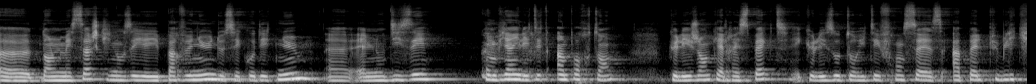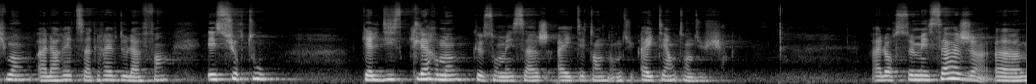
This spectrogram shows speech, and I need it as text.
Euh, dans le message qui nous est parvenu de ses co-détenus, euh, elle nous disait combien il était important que les gens qu'elle respecte et que les autorités françaises appellent publiquement à l'arrêt de sa grève de la faim et surtout qu'elle dise clairement que son message a été entendu. A été entendu. Alors ce message, euh,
